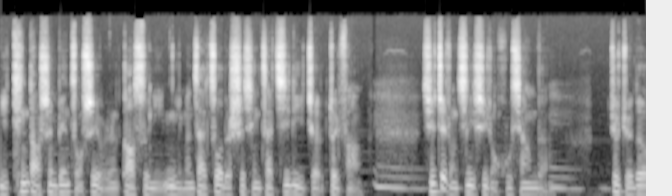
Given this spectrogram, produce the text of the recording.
你听到身边总是有人告诉你，你们在做的事情在激励着对方。嗯，其实这种激励是一种互相的。嗯，就觉得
